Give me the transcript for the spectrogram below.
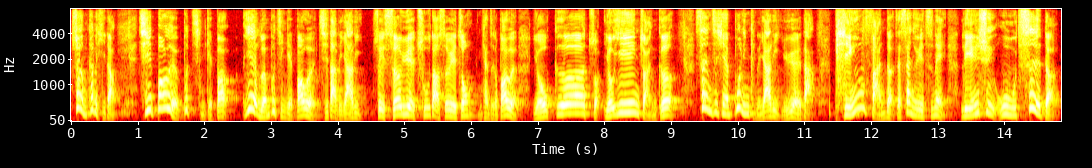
所以，我们特别提到，其实鲍威尔不仅给鲍耶伦不仅给鲍威尔极大的压力，所以十二月初到十二月中，你看这个鲍威尔由歌转由阴转歌，甚至现在布林肯的压力也越来越大，频繁的在三个月之内连续五次的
